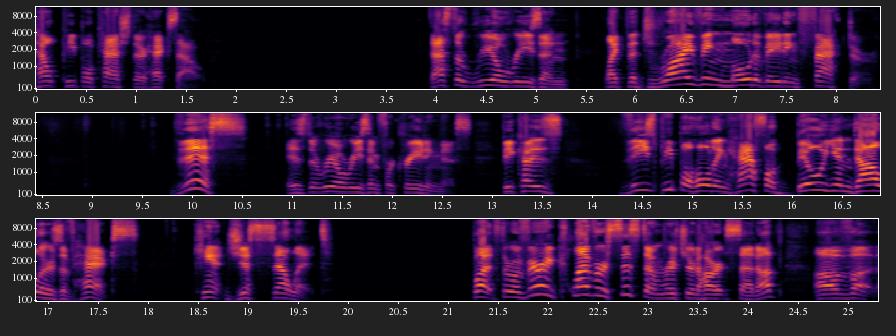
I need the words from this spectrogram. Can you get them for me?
help people cash their hex out. That's the real reason, like the driving, motivating factor. This is the real reason for creating this. Because these people holding half a billion dollars of Hex can't just sell it. But through a very clever system Richard Heart set up of uh,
